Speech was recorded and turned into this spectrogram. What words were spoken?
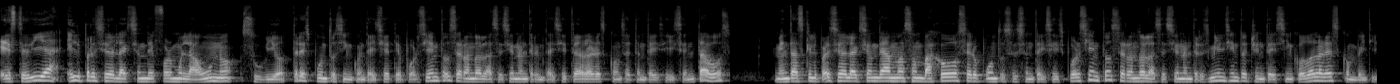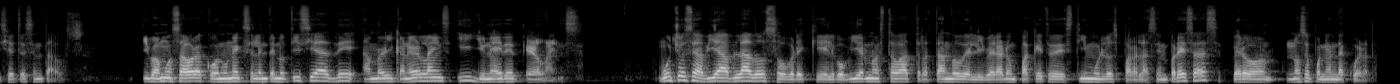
Este día, el precio de la acción de Fórmula 1 subió 3.57%, cerrando la sesión en 37 dólares con 76 centavos, mientras que el precio de la acción de Amazon bajó 0.66%, cerrando la sesión en 3.185 dólares con 27 centavos. Y vamos ahora con una excelente noticia de American Airlines y United Airlines. Mucho se había hablado sobre que el gobierno estaba tratando de liberar un paquete de estímulos para las empresas, pero no se ponían de acuerdo.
